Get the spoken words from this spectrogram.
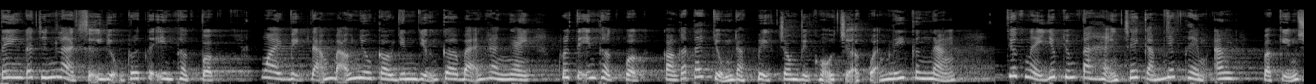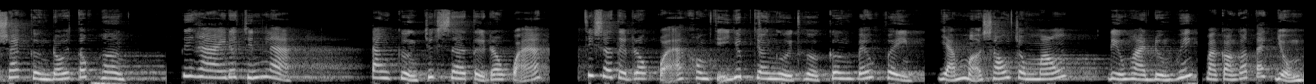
tiên đó chính là sử dụng protein thực vật Ngoài việc đảm bảo nhu cầu dinh dưỡng cơ bản hàng ngày, protein thực vật còn có tác dụng đặc biệt trong việc hỗ trợ quản lý cân nặng. Chất này giúp chúng ta hạn chế cảm giác thèm ăn và kiểm soát cân đối tốt hơn. Thứ hai đó chính là tăng cường chất xơ từ rau quả. Chất xơ từ rau quả không chỉ giúp cho người thừa cân béo phì, giảm mỡ xấu trong máu, điều hòa đường huyết mà còn có tác dụng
